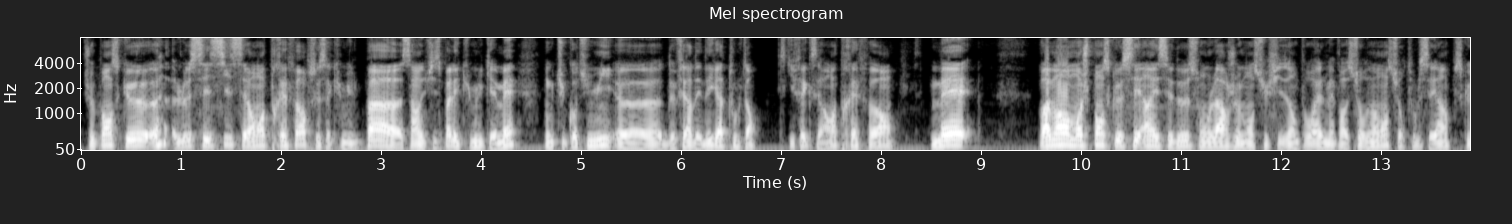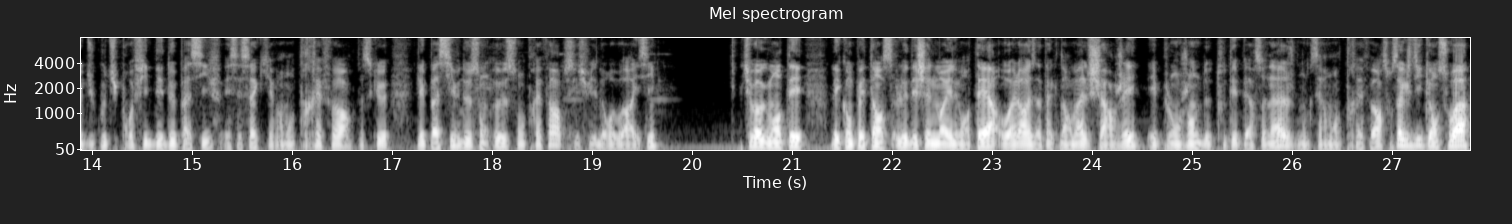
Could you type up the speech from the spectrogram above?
Je pense que le C6 c'est vraiment très fort parce que ça cumule pas, ça n'utilise pas les cumuls qu'elle met, donc tu continues euh, de faire des dégâts tout le temps. Ce qui fait que c'est vraiment très fort. Mais Vraiment, moi je pense que C1 et C2 sont largement suffisants pour elle, mais vraiment surtout le C1, parce que du coup tu profites des deux passifs, et c'est ça qui est vraiment très fort, parce que les passifs de son E sont très forts, parce qu'il suffit de revoir ici tu vas augmenter les compétences, le déchaînement élémentaire, ou alors les attaques normales chargées et plongeantes de tous tes personnages, donc c'est vraiment très fort. C'est pour ça que je dis qu'en soi,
